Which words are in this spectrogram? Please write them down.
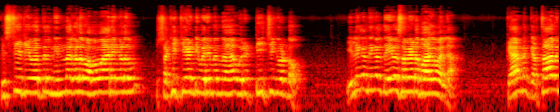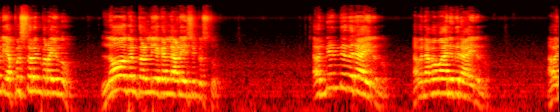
ക്രിസ്ത്യ ജീവിതത്തിൽ നിന്ദകളും അപമാനങ്ങളും സഹിക്കേണ്ടി വരുമെന്ന് ഒരു ടീച്ചിങ് ഉണ്ടോ? ഇല്ലെങ്കിൽ നിങ്ങൾ ദൈവസഭയുടെ ഭാഗമല്ല. കാരണം കർത്താവിന്റെ അപ്പസ്തലൻ പറയുന്നു ലോകം തള്ളിയ കല്ലാണ് യേശു ക്രിസ്തു അവൻ നിന്ദിതരായിരുന്നു. അവൻ അപമാനിതരായിരുന്നു. അവൻ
